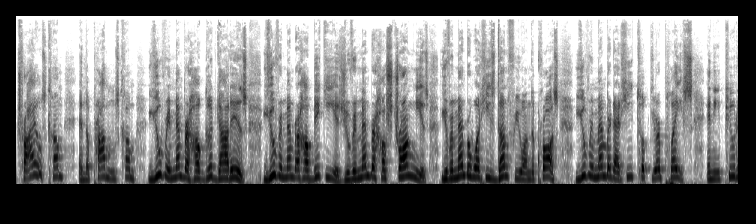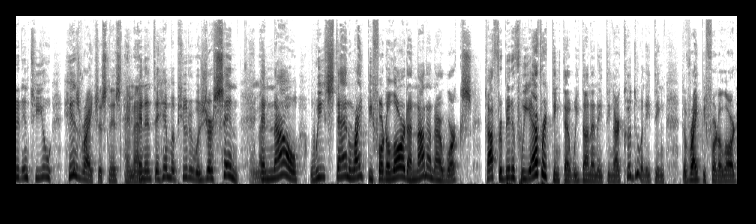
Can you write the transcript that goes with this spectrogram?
trials come and the problems come, you remember how good God is. You remember how big He is. You remember how strong He is. You remember what He's done for you on the cross. You remember that He took your place and He imputed into you His righteousness, Amen. and into Him imputed was your sin. Amen. And now we stand right before the Lord and not on our works. God forbid if we ever think that we've done anything or could do anything the right before the Lord.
